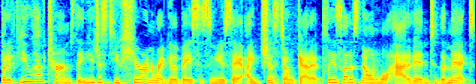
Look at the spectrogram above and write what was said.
But if you have terms that you just you hear on a regular basis and you say, I just don't get it, please let us know and we'll add it into the mix.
